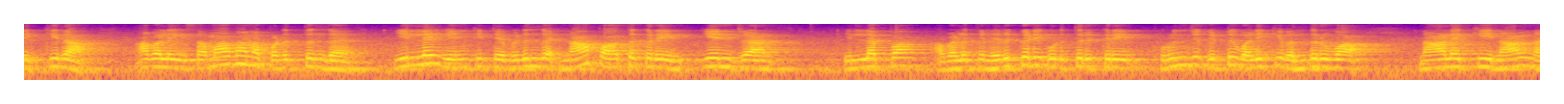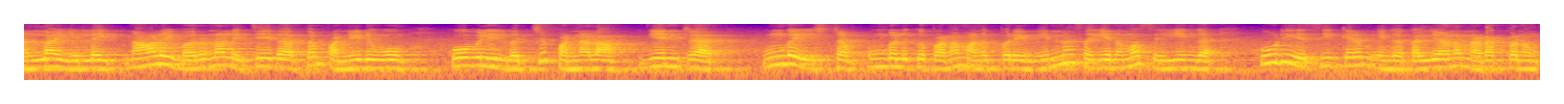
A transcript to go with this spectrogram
நிற்கிறான் அவளை சமாதானப்படுத்துங்க. இல்லை என்கிட்ட விடுங்க நான் பார்த்துக்கிறேன் என்றான். இல்லப்பா அவளுக்கு நெருக்கடி கொடுத்திருக்கிறேன். புரிஞ்சுக்கிட்டு வழிக்கு வந்துருவா. நாளைக்கு நாள் நல்லா இல்லை. நாளை மறுநாள் நிச்சயதார்த்தம் பண்ணிடுவோம். கோவிலில் வச்சு பண்ணலாம் என்றார். உங்கள் இஷ்டம் உங்களுக்கு பணம் அனுப்புகிறேன் என்ன செய்யணுமோ செய்யுங்க. கூடிய சீக்கிரம் எங்கள் கல்யாணம் நடக்கணும்.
